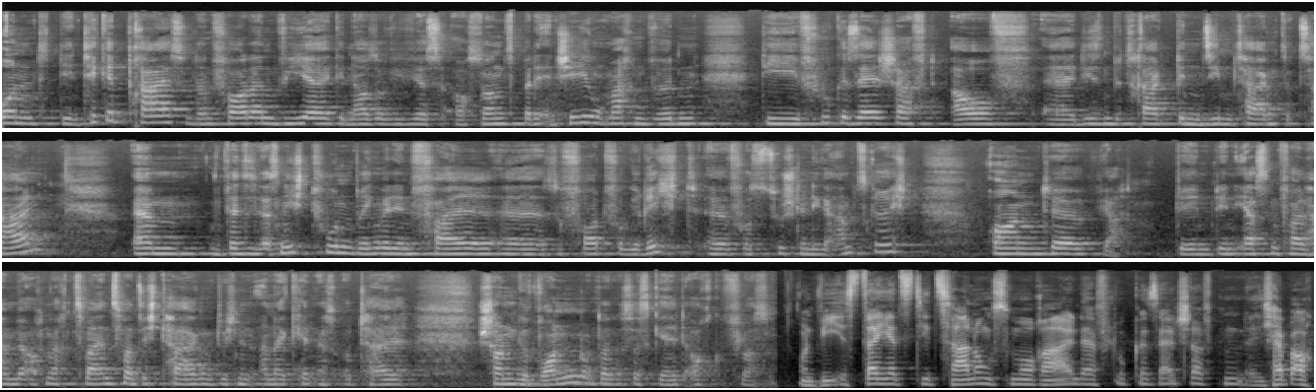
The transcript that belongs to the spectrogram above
und den Ticketpreis. Und dann fordern wir, genauso wie wir es auch sonst bei der Entschädigung machen würden, die Fluggesellschaft auf, äh, diesen Betrag binnen sieben Tagen zu zahlen. Ähm, wenn sie das nicht tun, bringen wir den Fall äh, sofort vor Gericht, äh, vor das zuständige Amtsgericht. Und äh, ja, den, den, ersten Fall haben wir auch nach 22 Tagen durch ein Anerkenntnisurteil schon gewonnen und dann ist das Geld auch geflossen. Und wie ist da jetzt die Zahlungsmoral der Fluggesellschaften? Ich habe auch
